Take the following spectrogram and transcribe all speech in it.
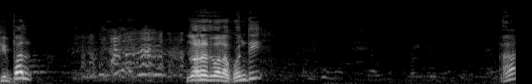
पिपल? जोरात बोला कोणती? हा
